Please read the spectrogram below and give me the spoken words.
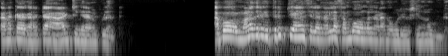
கணக்காக கரெக்டாக ஆட்சிங்கிற அமைப்பில் இருக்குது அப்போ மனதிற்கு திருப்தியான சில நல்ல சம்பவங்கள் நடக்கக்கூடிய விஷயங்களும் உண்டு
